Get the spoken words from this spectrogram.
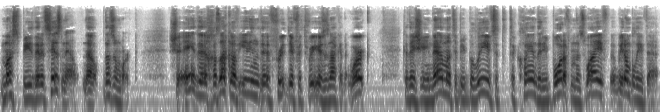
must be that it's his now. No, doesn't work. The chazaka of eating the fruit there for three years is not going to work. To be believed, to, to claim that he bought it from his wife, we don't believe that.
